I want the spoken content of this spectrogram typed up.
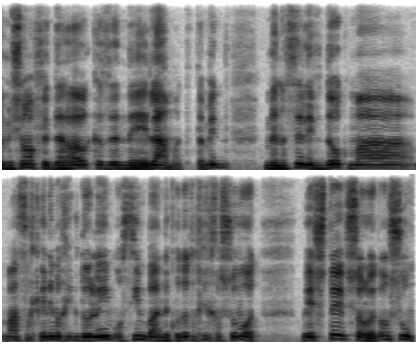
ומשום הפדרר כזה נעלם, אתה תמיד מנסה לבדוק מה, מה השחקנים הכי גדולים עושים בנקודות הכי חשובות. ויש שתי אפשרויות, או שהוא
